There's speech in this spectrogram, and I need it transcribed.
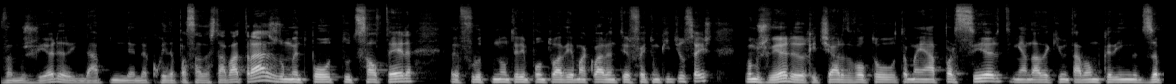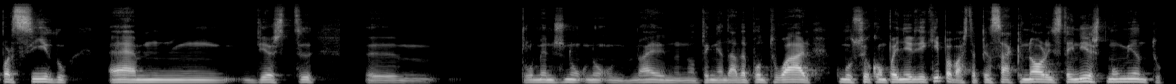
vamos ver, ainda, na corrida passada estava atrás, de um momento para o outro tudo se altera, uh, fruto de não terem pontuado e a McLaren ter feito um quinto e um sexto. Vamos ver, uh, Richard voltou também a aparecer, tinha andado aqui, estava um bocadinho desaparecido um, deste. Um, pelo menos não, não, não, é, não tem andado a pontuar como o seu companheiro de equipa, basta pensar que Norris tem neste momento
